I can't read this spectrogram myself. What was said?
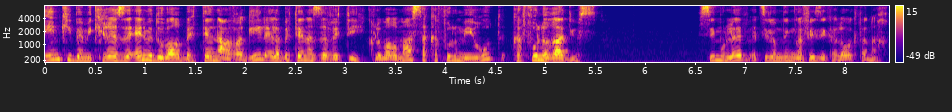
אם כי במקרה זה אין מדובר בתנע רגיל, אלא בתנע זוויתי, כלומר מסה כפול מהירות כפול רדיוס. שימו לב, אצלי לומדים גם פיזיקה, לא רק תנ"ך.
